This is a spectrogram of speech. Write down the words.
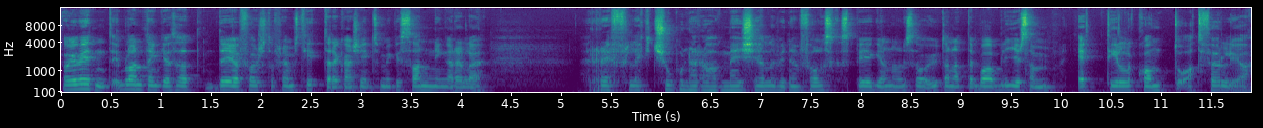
Och jag vet inte, ibland tänker jag så att det jag först och främst hittar är kanske inte så mycket sanningar eller reflektioner av mig själv i den falska spegeln eller så, utan att det bara blir som ett till konto att följa.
